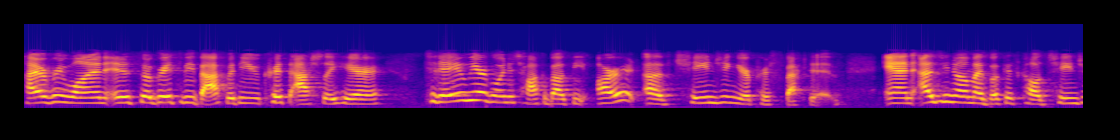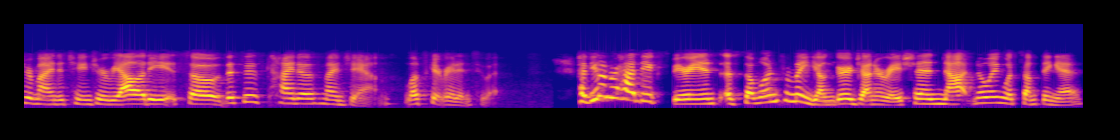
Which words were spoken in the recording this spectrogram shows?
Hi everyone, it is so great to be back with you. Kris Ashley here. Today we are going to talk about the art of changing your perspective. And as you know, my book is called Change Your Mind to Change Your Reality, so this is kind of my jam. Let's get right into it. Have you ever had the experience of someone from a younger generation not knowing what something is?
